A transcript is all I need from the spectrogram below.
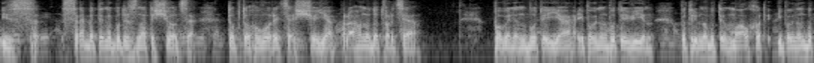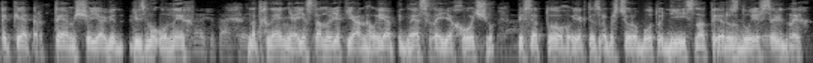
Із себе ти не будеш знати, що це. Тобто говориться, що я прагну до Творця повинен бути я, і повинен бути він. Потрібно бути Малхот, і повинен бути кетер. Тим, що я від візьму у них натхнення, я стану як янгел. Я піднесений, я хочу. Після того як ти зробиш цю роботу, дійсно ти роздуєшся від них.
